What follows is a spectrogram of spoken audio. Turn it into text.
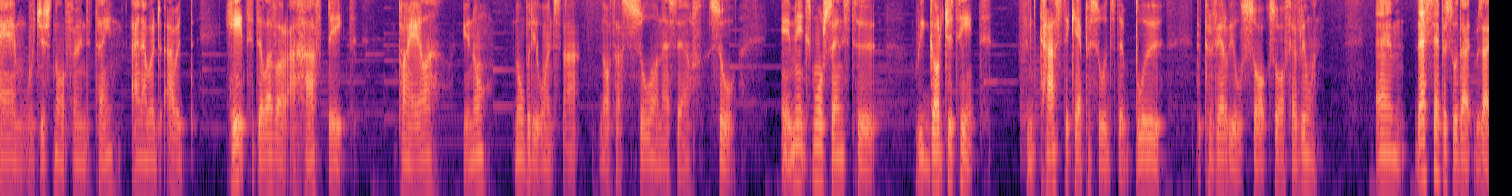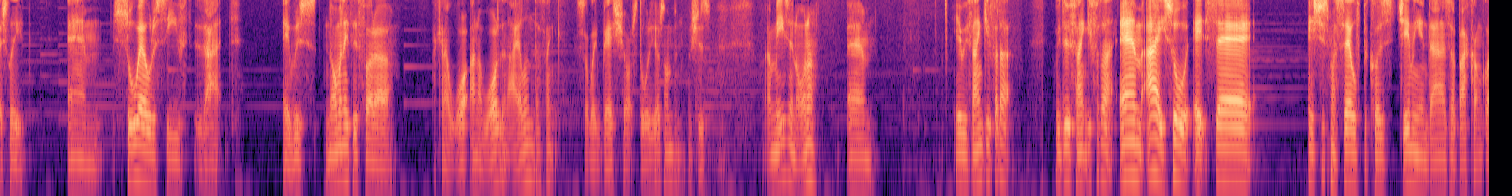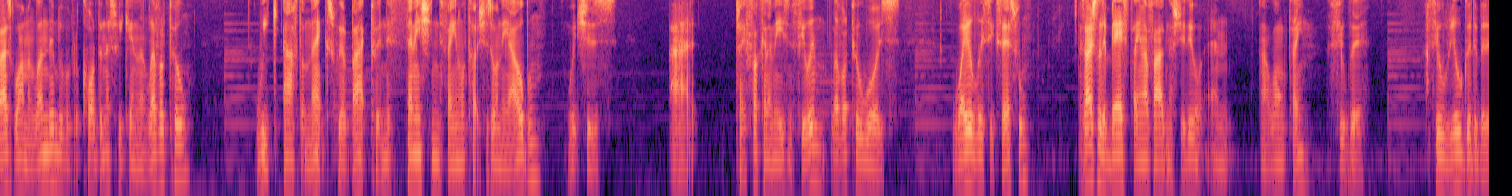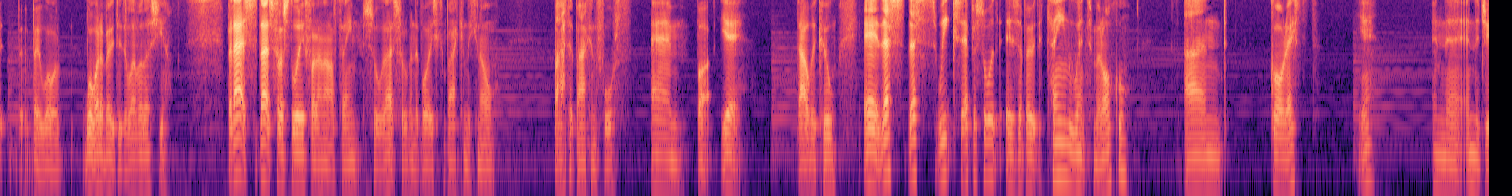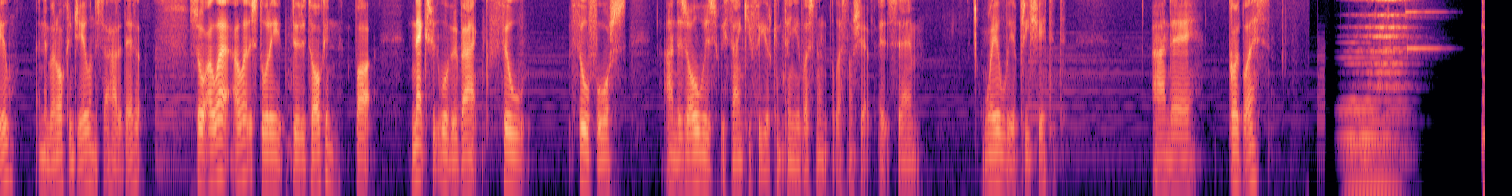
um, we've just not found the time. And I would I would hate to deliver a half baked paella. You know, nobody wants that. Not a soul on this earth. So it makes more sense to regurgitate fantastic episodes that blew the proverbial socks off everyone. Um, this episode that was actually um, so well received that it was nominated for a, a kind of an award in Ireland, I think. So like best short story or something, which is amazing honour. Um, yeah, we thank you for that. We do thank you for that. Um, aye, so it's uh, it's just myself because Jamie and Daz are back in Glasgow. I'm in London. We were recording this weekend in Liverpool. Week after next, we're back putting the finishing final touches on the album, which is a pretty fucking amazing feeling. Liverpool was wildly successful. It's actually the best time I've had in a studio in, in a long time. I feel the, I feel real good about it, about what we're, what we're about to deliver this year. But that's that's for a story for another time. So that's for when the boys come back and we can all bat it back and forth. Um, but yeah, that'll be cool. Uh, this this week's episode is about the time we went to Morocco and got arrested. Yeah, in the in the jail in the Moroccan jail in the Sahara Desert. So I'll let I'll let the story do the talking. But next week we'll be back full full force. And as always, we thank you for your continued listening listenership. It's um, wildly appreciated. And uh, God bless.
